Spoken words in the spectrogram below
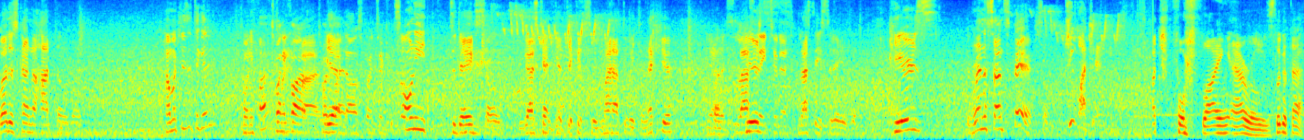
Weather's kind of hot though, but how much is it to get in? 25? 25 $25 Yeah. for a ticket. It's only today, so you guys can't get tickets, so you might have to wait till next year. Yeah, But it's last day today. Last day today. But here's the Renaissance Fair, so keep watching. Watch for flying arrows. Look at that.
